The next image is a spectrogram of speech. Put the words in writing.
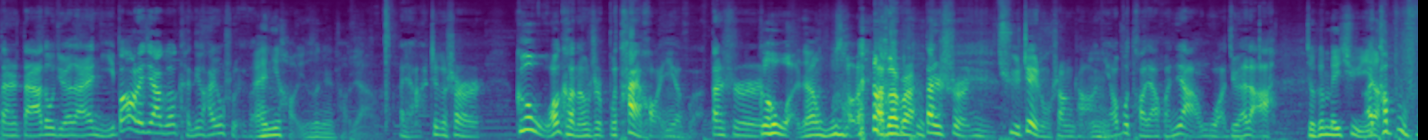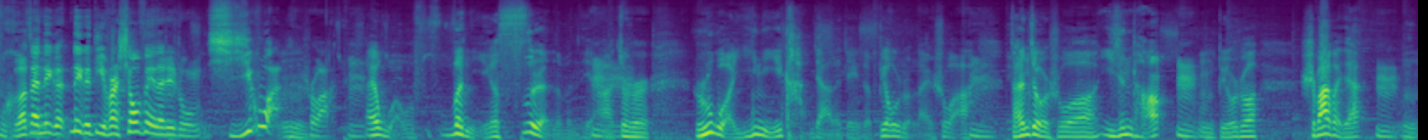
但是大家都觉得，哎，你报这价格肯定还有水分。哎，你好意思跟人讨价吗？哎呀，这个事儿。搁我可能是不太好意思，但是搁我这无所谓。啊，不是不是，但是你去这种商场，你要不讨价还价，我觉得啊，就跟没去一样，它不符合在那个那个地方消费的这种习惯，是吧？哎，我问你一个私人的问题啊，就是如果以你砍价的这个标准来说啊，咱就是说一斤糖，嗯。嗯，比如说十八块钱，嗯。嗯，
